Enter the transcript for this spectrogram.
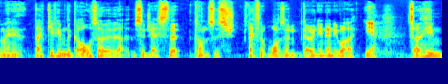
I mean they give him the goal, so that suggests that Konsa's effort wasn't going in anyway. Yeah, So him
